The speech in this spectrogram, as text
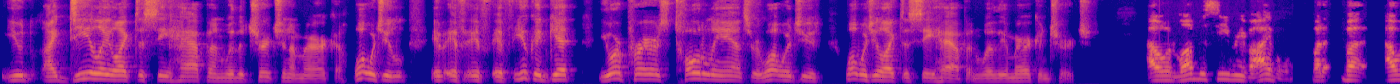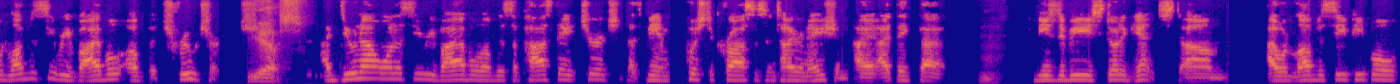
you'd ideally like to see happen with the church in America? What would you if if if, if you could get your prayers totally answered, what would you what would you like to see happen with the American church? I would love to see revival, but but I would love to see revival of the true church. Yes. I do not want to see revival of this apostate church that's being pushed across this entire nation. I, I think that hmm. needs to be stood against. Um, I would love to see people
